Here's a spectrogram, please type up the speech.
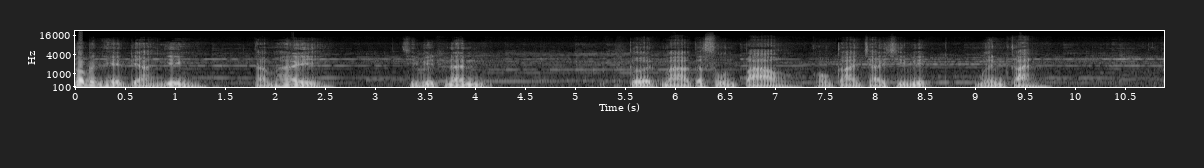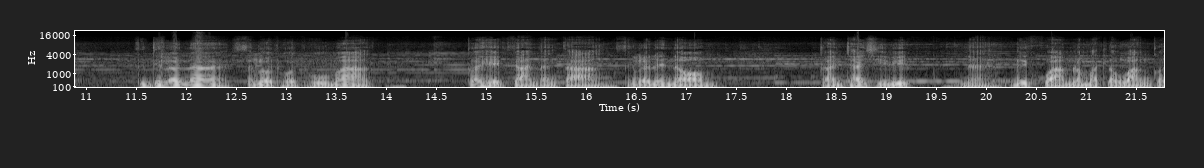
ก็เป็นเหตุอย่างยิ่งทำให้ชีวิตนั้นเกิดมาก็สูญเปล่าของการใช้ชีวิตเหมือนกันสิ่งที่เราหน่าสลดหดหูมาก ก็เหตุการณ์ต่างๆ ซึ่งเราได้น้อม การใช้ชีวิตนะด้วยความระมัดระวังก็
